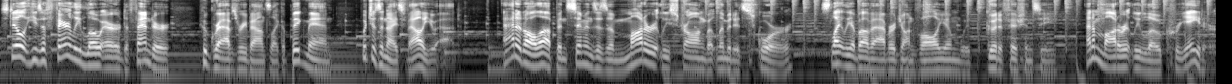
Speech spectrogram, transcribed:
Still, he's a fairly low error defender who grabs rebounds like a big man, which is a nice value add. Add it all up, and Simmons is a moderately strong but limited scorer, slightly above average on volume with good efficiency, and a moderately low creator.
